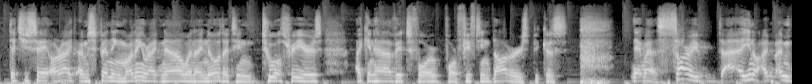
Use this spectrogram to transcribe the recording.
that you say, all right, I'm spending money right now, and I know that in two or three years I can have it for for fifteen dollars because. Yeah, well, sorry, uh, you know, I'm, I'm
